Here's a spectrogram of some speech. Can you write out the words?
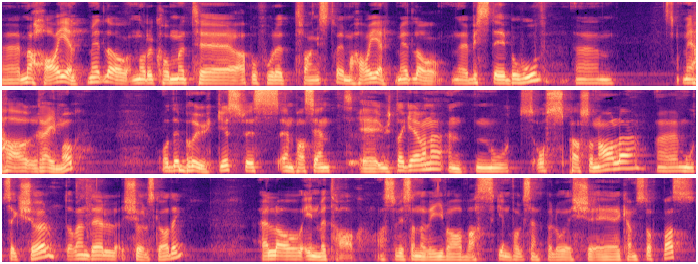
Vi har hjelpemidler når det kommer til apropos det tvangstrøye, vi har hjelpemidler hvis det er behov. Eh, Vi har reimer. Og det brukes hvis en pasient er utagerende, enten mot oss personale, eh, mot seg sjøl, det er en del sjølskading, eller invitar. Altså hvis han river av vasken for eksempel, og ikke kan stoppes.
